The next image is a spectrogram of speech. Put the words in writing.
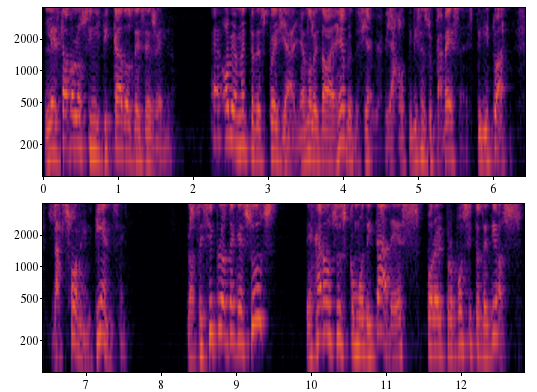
les daba los significados de ese reino. Eh, obviamente después ya, ya no les daba ejemplos, decía, ya utilicen su cabeza espiritual, razonen, piensen. Los discípulos de Jesús dejaron sus comodidades por el propósito de Dios.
